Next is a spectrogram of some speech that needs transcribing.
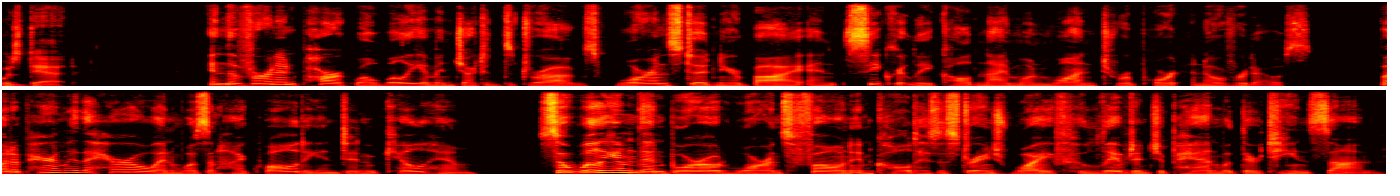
was dead. In the Vernon Park, while William injected the drugs, Warren stood nearby and secretly called 911 to report an overdose. But apparently, the heroin wasn't high quality and didn't kill him. So, William then borrowed Warren's phone and called his estranged wife, who lived in Japan with their teen son.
